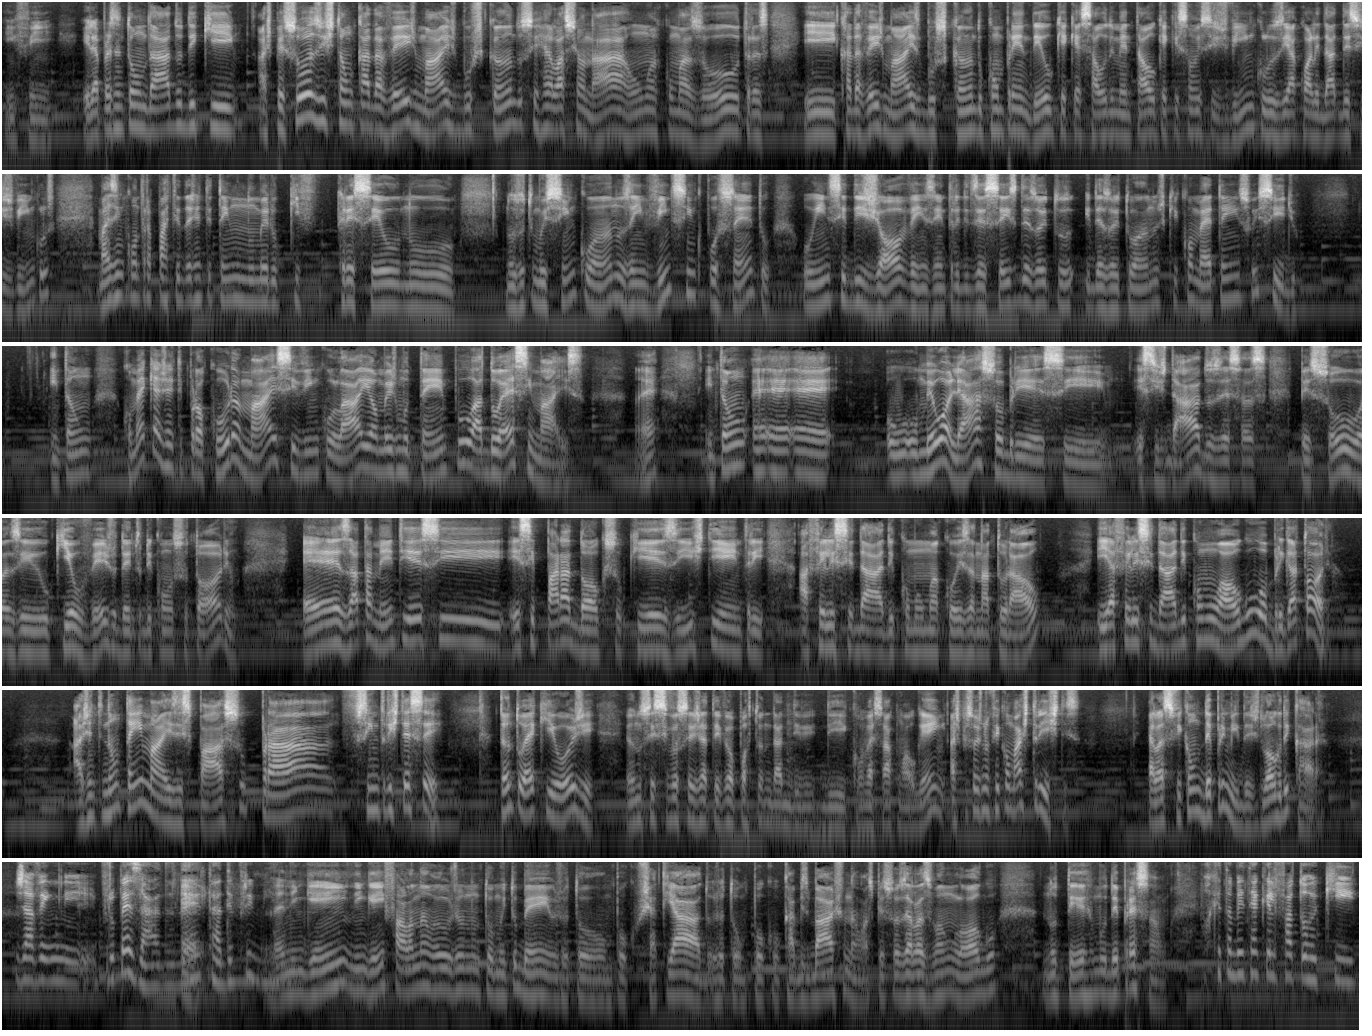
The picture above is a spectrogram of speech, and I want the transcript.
enfim, ele apresentou um dado de que as pessoas estão cada vez mais buscando se relacionar uma com as outras e cada vez mais buscando compreender o que é saúde mental, o que, é que são esses vínculos e a qualidade desses vínculos. Mas em contrapartida, a gente tem um número que cresceu no, nos últimos cinco anos em 25% o índice de jovens entre 16 e 18, e 18 anos que cometem suicídio. Então, como é que a gente procura mais se vincular e ao mesmo tempo adoece mais? Né? Então, é, é, é o, o, meu olhar sobre esse, esses dados, essas pessoas e o que eu vejo dentro de consultório é exatamente esse esse paradoxo que existe entre a felicidade como uma coisa natural e a felicidade como algo obrigatório. A gente não tem mais espaço para se entristecer. Tanto é que hoje, eu não sei se você já teve a oportunidade de, de conversar com alguém, as pessoas não ficam mais tristes. Elas ficam deprimidas logo de cara já vem pro pesado, né? É, tá deprimido. Né? Ninguém, ninguém fala, não, hoje eu não tô muito bem, hoje eu tô um pouco chateado, hoje eu tô um pouco cabisbaixo, não. As pessoas elas vão logo no termo depressão. Porque também tem aquele fator que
